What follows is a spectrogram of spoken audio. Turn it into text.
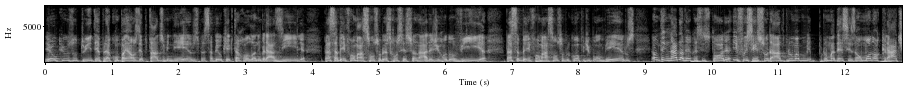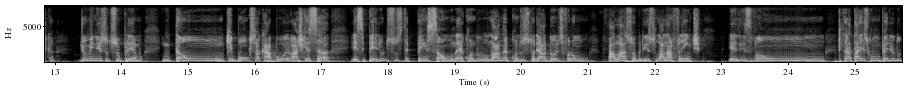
Eu que uso o Twitter para acompanhar os deputados mineiros, para saber o que está rolando em Brasília, para saber informação sobre as concessionárias de rodovia, para saber informação sobre o Corpo de Bombeiros. Eu não tenho nada a ver com essa história e fui censurado por uma, por uma decisão monocrática de um ministro do Supremo. Então, que bom que isso acabou. Eu acho que essa, esse período de suspensão, né, quando, lá na, quando os historiadores foram falar sobre isso lá na frente, eles vão tratar isso como um período,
